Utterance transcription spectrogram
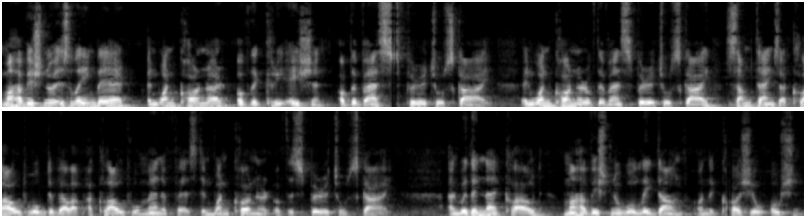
Mahavishnu is laying there in one corner of the creation, of the vast spiritual sky, in one corner of the vast spiritual sky, sometimes a cloud will develop, a cloud will manifest in one corner of the spiritual sky. And within that cloud, Mahavishnu will lay down on the causal ocean.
